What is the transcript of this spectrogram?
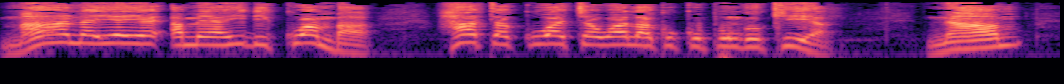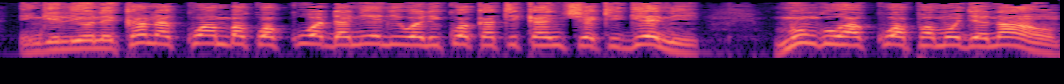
maana yeye ameahidi kwamba hata kuacha wala kukupungukia. Nam ingelionekana kwamba kwa kuwa danieli walikuwa katika nchi ya kigeni mungu hakuwa pamoja nao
